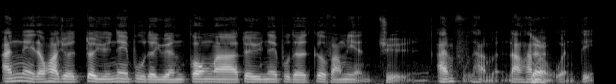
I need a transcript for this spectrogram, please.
安内的话，就是对于内部的员工啊，对于内部的各方面去安抚他们，让他们稳定。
